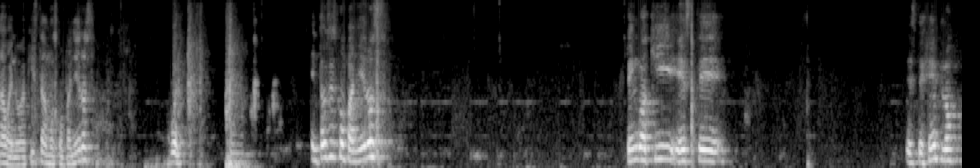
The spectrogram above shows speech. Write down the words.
Ah, bueno, aquí estamos, compañeros. Bueno, entonces, compañeros, tengo aquí este, este ejemplo.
